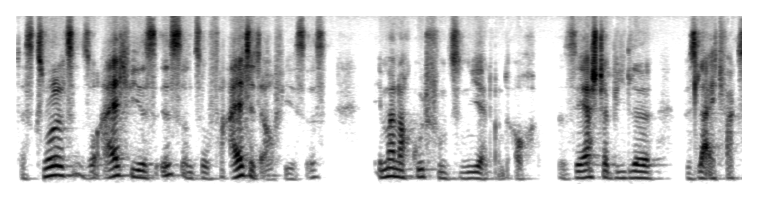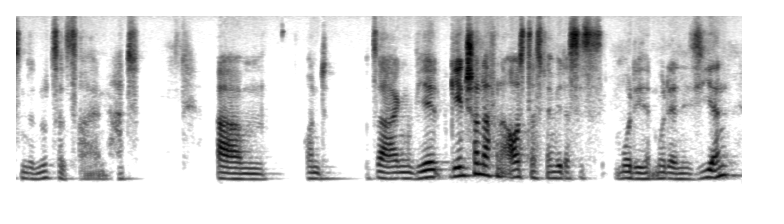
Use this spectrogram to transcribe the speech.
dass Knuddels so alt wie es ist und so veraltet auch wie es ist, immer noch gut funktioniert und auch sehr stabile bis leicht wachsende Nutzerzahlen hat. Ähm, und sozusagen, wir gehen schon davon aus, dass wenn wir das jetzt modernisieren,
